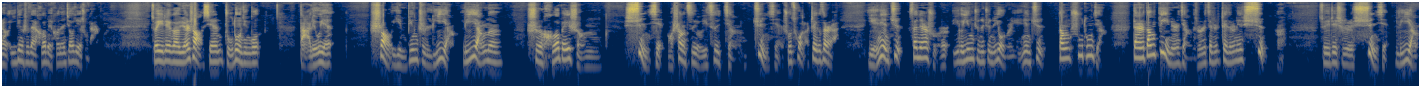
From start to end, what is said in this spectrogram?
仗，一定是在河北河南交界处打，所以这个袁绍先主动进攻，打刘延。绍引兵至黎阳，黎阳呢是河北省浚县。我上次有一次讲郡县，说错了，这个字儿啊也念郡，三点水一个英俊的俊的右边也念郡，当疏通讲。但是当地名讲的时候，这这这字念浚啊，所以这是浚县黎阳。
